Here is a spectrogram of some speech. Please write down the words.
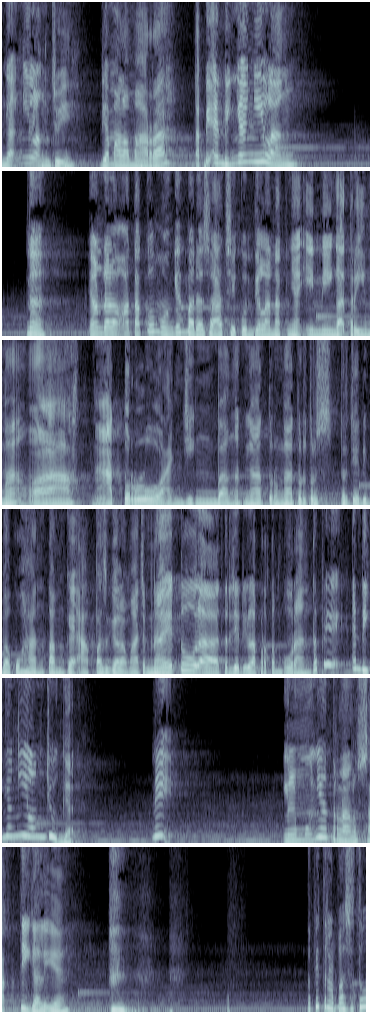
nggak ngilang cuy. Dia malah marah, tapi endingnya ngilang. Nah, yang dalam otakku mungkin pada saat si kuntilanaknya ini nggak terima, wah ngatur lo anjing banget ngatur-ngatur terus terjadi baku hantam kayak apa segala macam. Nah itulah terjadilah pertempuran, tapi endingnya ngilang juga. Ini ilmunya terlalu sakti kali ya. tapi terlepas itu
